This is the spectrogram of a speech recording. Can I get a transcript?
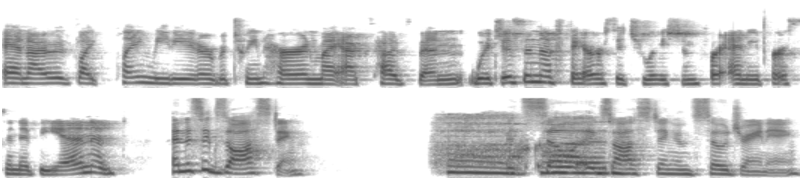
And I was like playing mediator between her and my ex husband, which isn't a fair situation for any person to be in. And, and it's exhausting. Oh, it's God. so exhausting and so draining.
